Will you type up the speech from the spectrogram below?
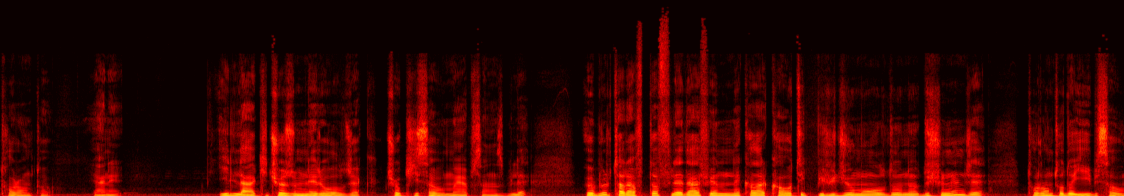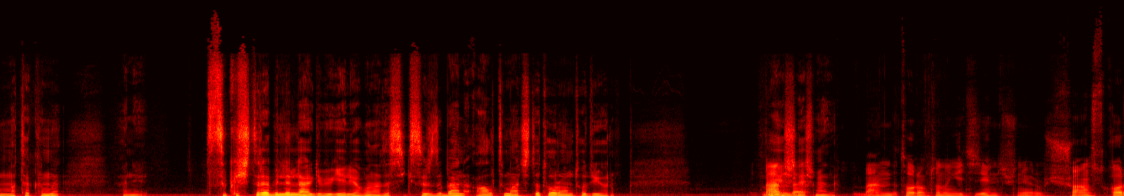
Toronto. Yani illaki çözümleri olacak. Çok iyi savunma yapsanız bile. Öbür tarafta Philadelphia'nın ne kadar kaotik bir hücumu olduğunu düşününce Toronto da iyi bir savunma takımı. Hani sıkıştırabilirler gibi geliyor bana da Sixers'ı. Ben 6 maçta Toronto diyorum. Bu Ben de, eşleşmede. ben de Toronto'nun geçeceğini düşünüyorum. Şu an skor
